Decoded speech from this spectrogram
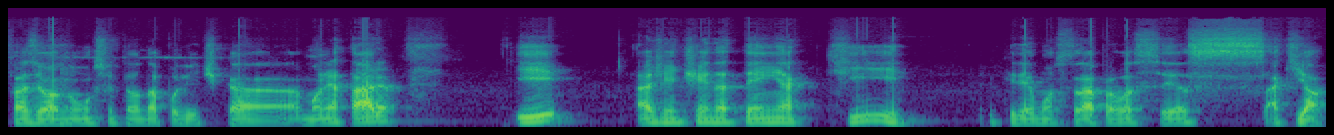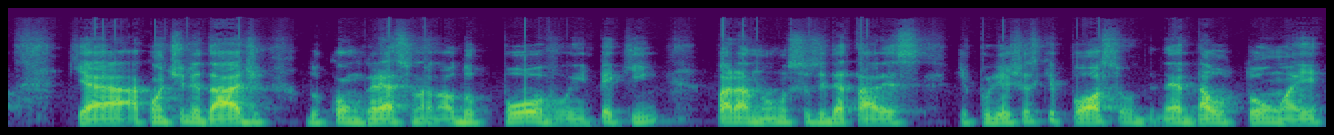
fazer o anúncio então da política monetária. E a gente ainda tem aqui, eu queria mostrar para vocês aqui, ó, que é a continuidade do Congresso Nacional do Povo em Pequim para anúncios e detalhes de políticas que possam né, dar o tom aí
